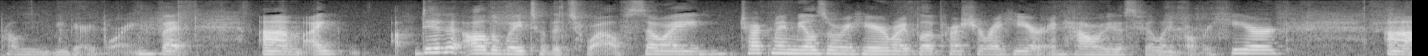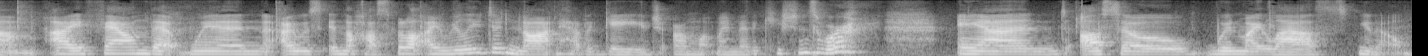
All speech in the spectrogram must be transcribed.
probably be very boring, but um, I did it all the way to the 12th. So I tracked my meals over here, my blood pressure right here, and how I was feeling over here. Um, I found that when I was in the hospital, I really did not have a gauge on what my medications were. and also when my last, you know,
